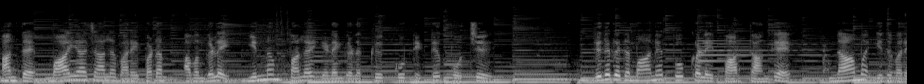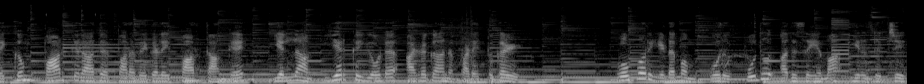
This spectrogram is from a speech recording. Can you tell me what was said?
அந்த மாயாஜால வரைபடம் அவங்களை இன்னும் பல இடங்களுக்கு கூட்டிட்டு போச்சு. விதவிதமான பூக்களை பார்த்தாங்க நாம இதுவரைக்கும் பார்க்கிறாத பறவைகளை பார்த்தாங்க எல்லாம் இயற்கையோட அழகான படைப்புகள். ஒவ்வொரு இடமும் ஒரு புது அதிசயமா இருந்துச்சு.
